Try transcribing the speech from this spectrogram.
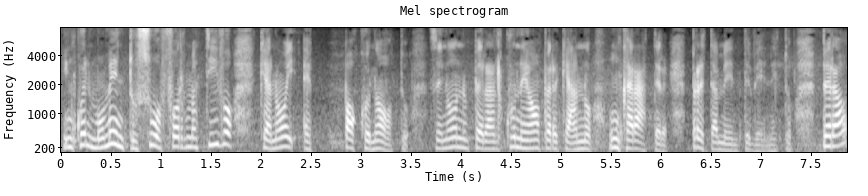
in quel momento suo formativo che a noi è poco noto, se non per alcune opere che hanno un carattere prettamente veneto. Però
